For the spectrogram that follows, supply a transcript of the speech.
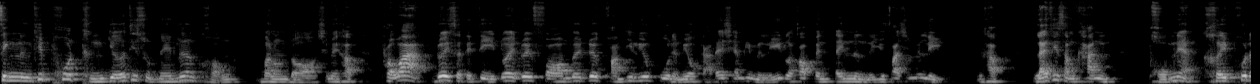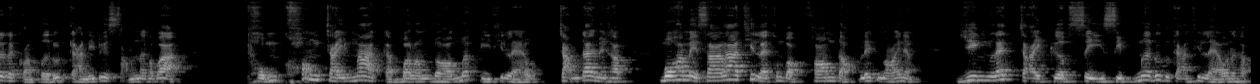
สิ่งหนึ่งที่พูดถึงเยอะที่สุดในเรื่องของบอลลงดอร์ใช่ไหมครับ เพราะว่าด้วยสถิติด้วยด้วยฟอร์ม ด้วยด้วยความที่ลิเวอร์พูลเนี่ยมีโอกาสได้แชมป์พรีเมียร์ลีกแล้วก็เป็นเต็งหนึ่งในยูฟ่าแชมเปี้ยนลีกนะครับและที่สำคัญผมเนี่ยเคยพูดตั้งแต่ก่อนเปิดฤดูกาลนี้ด้วยซ้ำนะครับว่า ผมข้องใจมากกับบอลลงดอร์เมื่อปีที่แล้วจำได้ไหมครับโมฮัมเหม็ดซาร่าที่หลายคนบอกฟอร์มดรอปเล็กน้อยเนี่ยยิงและจ่ายเกือบ 40 เมื่อฤดูกาลที่แล้วนะครับ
